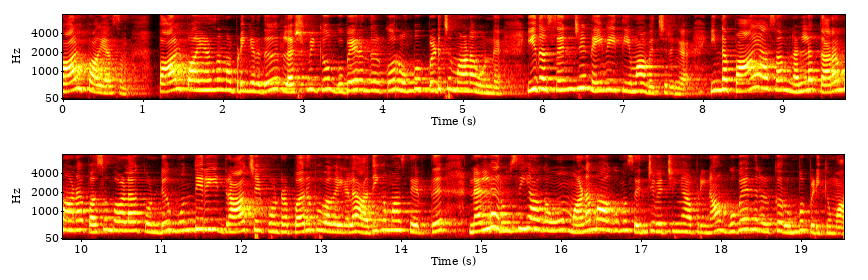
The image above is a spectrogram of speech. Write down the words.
பால் பாயாசம். பால் பாயாசம் அப்படிங்கிறது லக்ஷ்மிக்கும் குபேரந்தருக்கும் ரொம்ப பிடிச்சமான ஒன்று இதை செஞ்சு நெய்வேத்தியமாக வச்சுருங்க. இந்த பாயாசம் நல்ல தரமான பசும்பாலாக கொண்டு முந்திரி திராட்சை போன்ற பருப்பு வகைகளை அதிகமாக சேர்த்து நல்ல ருசியாகவும் மணமாகவும் செஞ்சு வச்சிங்க அப்படின்னா குபேந்திரருக்கு ரொம்ப பிடிக்குமா.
